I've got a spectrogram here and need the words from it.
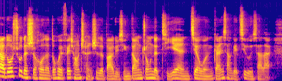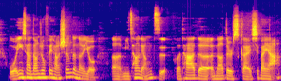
大多数的时候呢，都会非常诚实的把旅行当中的体验、见闻、感想给记录下来。我印象当中非常深的呢，有呃米仓凉子和她的 Another Sky 西班牙。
